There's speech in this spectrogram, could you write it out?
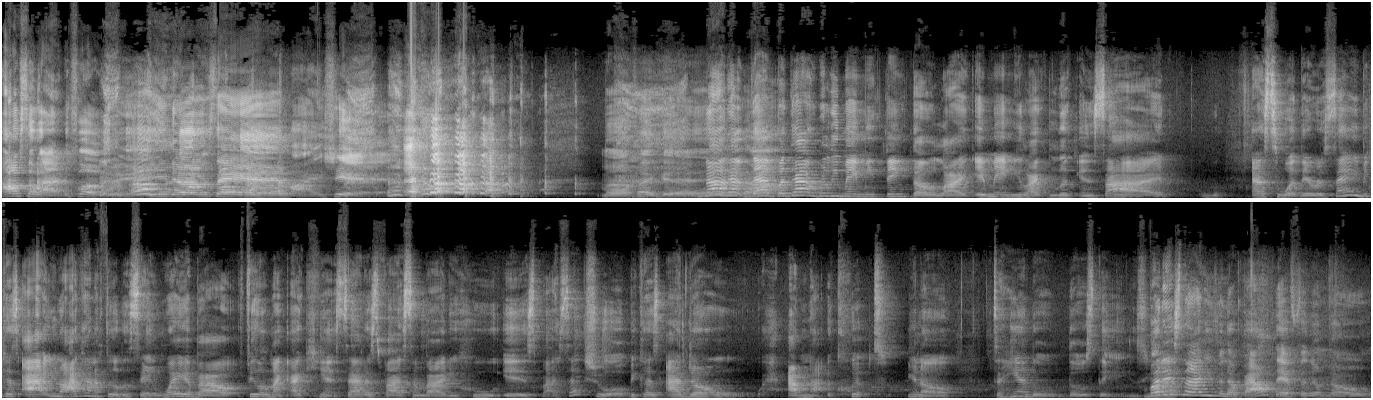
I'm so somebody to fuck with. You know what I'm saying? Like, shit. Motherfucker. Nah, that, that, but that really made me think though. Like, it made me like look inside as to what they were saying because I, you know, I kind of feel the same way about feeling like I can't satisfy somebody who is bisexual because I don't, I'm not equipped, you know, to handle those things. But know? it's not even about that for them though.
